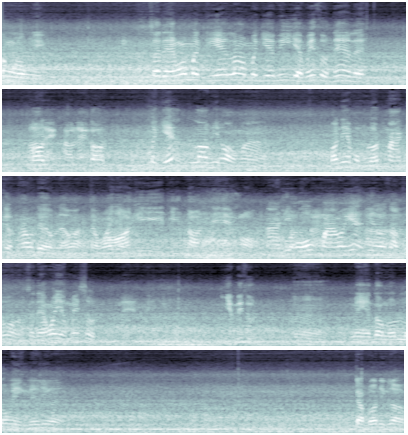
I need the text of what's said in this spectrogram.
ต้องลงอีก แสดงว่าเมื่อกี้รอบเมื่อกี้พี่เหยียบไม่สุดแน่เลยตอนไหนคราวแรกตอนเมื่อกี้รอบที่ออกมา เพราะเนี่ยผมลดมาเกือบเท่าเดิมแล้วอะแต่อ๋ว่ายัองที่ที่ตอนที่ออกอ่าที่โอ๊กมาเมื่อกี้ที่เราสับร่วงแสดงว่ายังไม่สุดแหม่ยังไม่สุดเออไม่งั้นต้องลดลงอีกเรื่อยๆกลับรถอีกรอบ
